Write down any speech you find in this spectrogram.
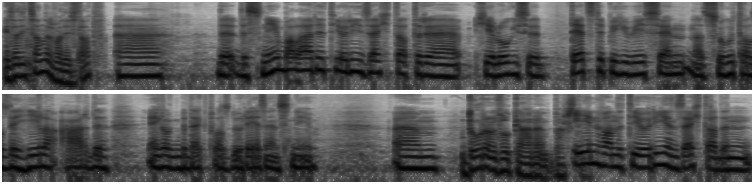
Is dat iets anders? Wat is dat? Eh, de, de zegt dat er eh, geologische tijdstippen geweest zijn dat zo goed als de hele aarde eigenlijk bedekt was door ijs en sneeuw. Ehm, Door een vulkaanuitbarsting. een van de theorieën zegt dat een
